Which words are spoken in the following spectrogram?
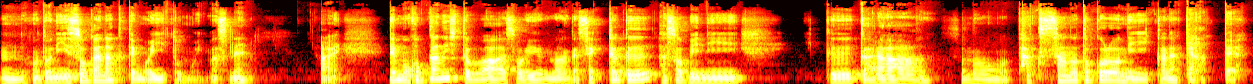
うん、本当に急がなくてもいいと思いますね。はい。でも他の人はそういう漫画せっかく遊びに行くからそのたくさんのところに行かなきゃって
